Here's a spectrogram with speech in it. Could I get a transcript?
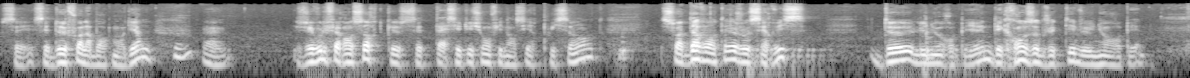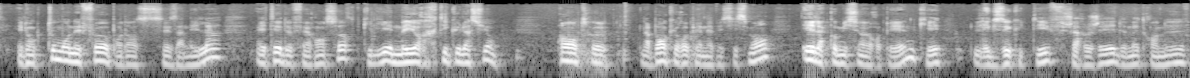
c'est deux fois la Banque mondiale, mhm. euh, j'ai voulu faire en sorte que cette institution financière puissante soit davantage au service de l'Union européenne, des grands objectifs de l'Union européenne. Et donc tout mon effort pendant ces années-là a été de faire en sorte qu'il y ait une meilleure articulation entre la Banque européenne d'investissement et la Commission européenne, qui est l'exécutif chargé de mettre en œuvre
